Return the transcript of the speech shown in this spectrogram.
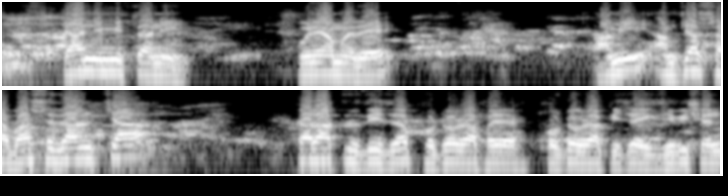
त्यानिमित्ताने पुण्यामध्ये आम्ही आमच्या सभासदांच्या कलाकृतीचं फोटोग्राफर फोटोग्राफीचं एक्झिबिशन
